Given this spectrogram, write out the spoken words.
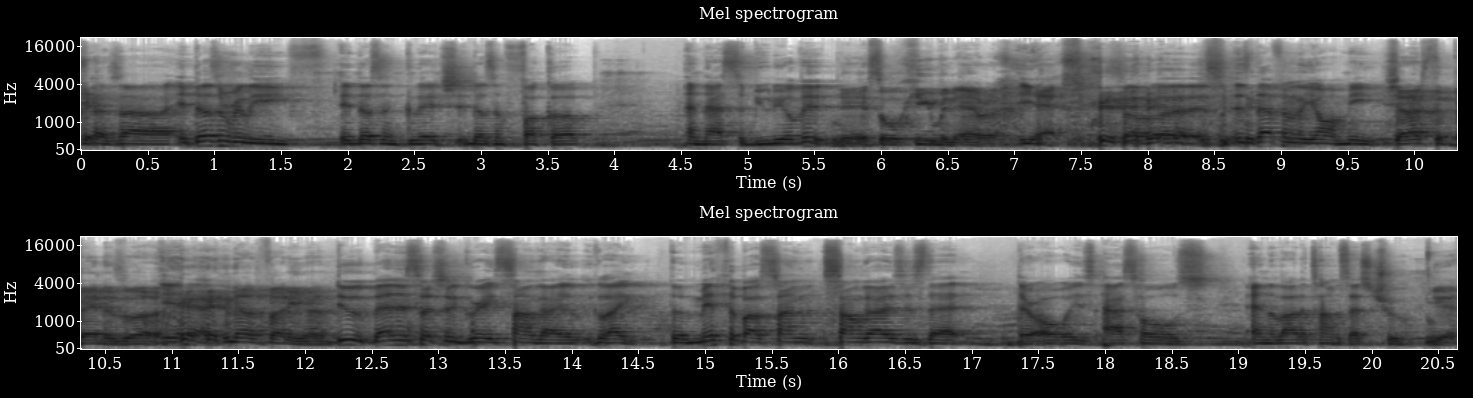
Because uh, it doesn't really it doesn't glitch, it doesn't fuck up, and that's the beauty of it. Yeah, it's all human error. Yeah. So uh, it's, it's definitely on me. Shout out to Ben as well. Yeah. that was funny, man. Dude, Ben is such a great sound guy. Like the myth about sound sound guys is that they're always assholes, and a lot of times that's true. Yeah.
